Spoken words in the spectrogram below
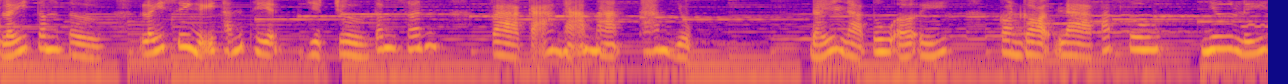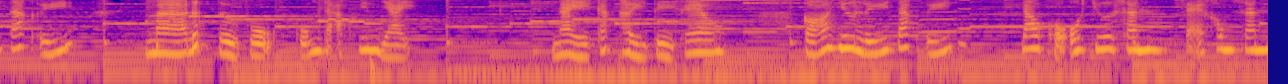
lấy tâm từ, lấy suy nghĩ thánh thiện, diệt trừ tâm sân và cả ngã mạn tham dục. Đấy là tu ở ý, còn gọi là pháp tu như lý tác ý mà đức từ phụ cũng đã khuyên dạy. Này các thầy tỳ kheo, có như lý tác ý, đau khổ chưa sanh sẽ không sanh,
